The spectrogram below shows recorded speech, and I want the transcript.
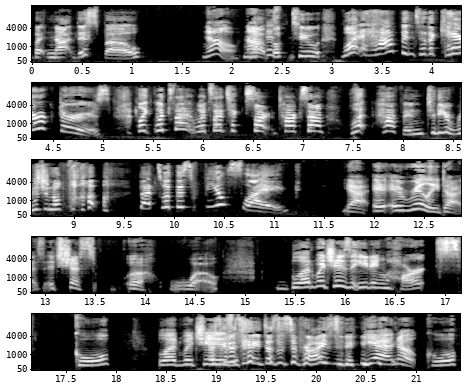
but not this Beau. No, not, Not, this. book two. What happened to the characters? Like, what's that? What's that TikTok sound? What happened to the original plot? That's what this feels like. Yeah, it, it really does. It's just, ugh, whoa. Blood witches eating hearts. Cool. Blood I was gonna witches. say it doesn't surprise me. yeah, no, cool.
